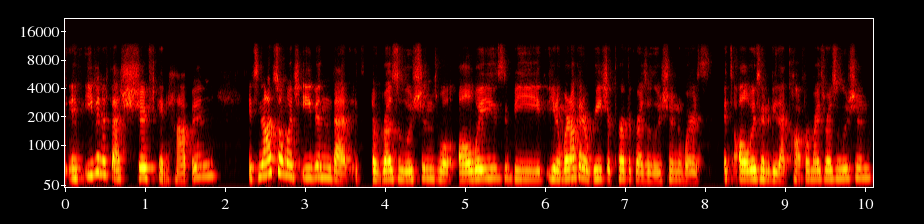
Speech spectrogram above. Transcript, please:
if, even if that shift can happen, it's not so much even that the resolutions will always be, you know, we're not going to reach a perfect resolution where it's, it's always going to be that compromise resolution.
